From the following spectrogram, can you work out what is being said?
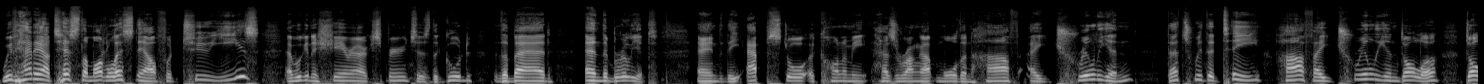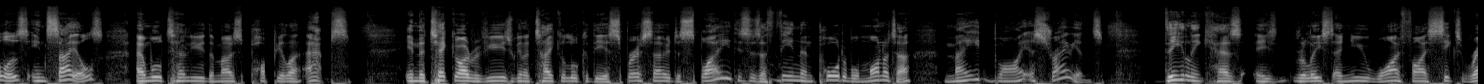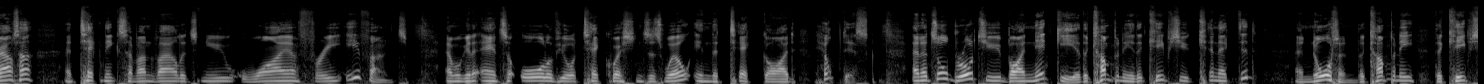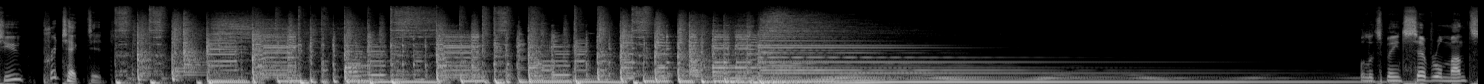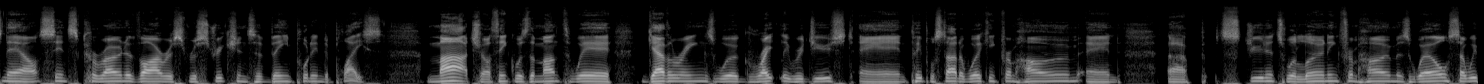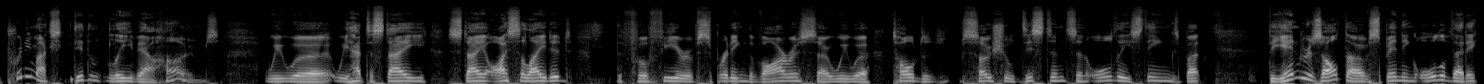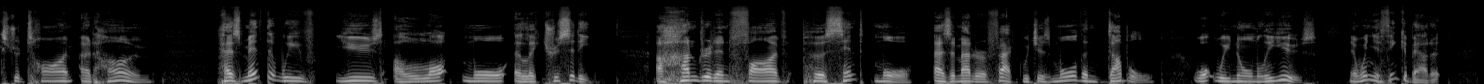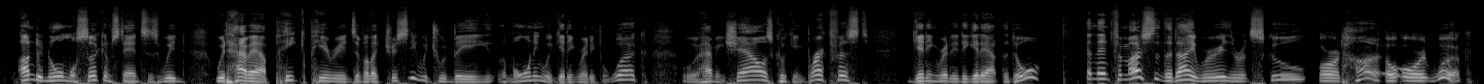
We've had our Tesla Model S now for two years, and we're going to share our experiences the good, the bad, and the brilliant. And the App Store economy has rung up more than half a trillion. That's with a T, half a trillion dollar dollars in sales, and we'll tell you the most popular apps. In the Tech Guide reviews, we're going to take a look at the Espresso display. This is a thin and portable monitor made by Australians. D-Link has released a new Wi-Fi 6 router, and Technics have unveiled its new wire-free earphones. And we're going to answer all of your tech questions as well in the Tech Guide Help Desk. And it's all brought to you by Netgear, the company that keeps you connected, and Norton, the company that keeps you protected. It's been several months now since coronavirus restrictions have been put into place. March, I think, was the month where gatherings were greatly reduced and people started working from home and uh, students were learning from home as well. So we pretty much didn't leave our homes. We were we had to stay stay isolated for fear of spreading the virus. So we were told to social distance and all these things, but the end result, though, of spending all of that extra time at home has meant that we've used a lot more electricity, 105% more, as a matter of fact, which is more than double what we normally use. Now, when you think about it, under normal circumstances, we'd we'd have our peak periods of electricity, which would be the morning. We're getting ready for work, we're having showers, cooking breakfast, getting ready to get out the door, and then for most of the day, we're either at school or at home or, or at work.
